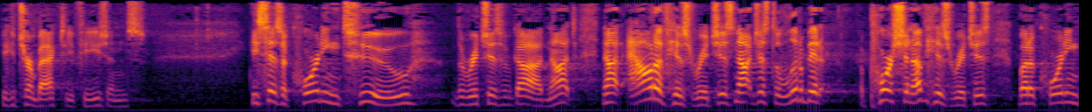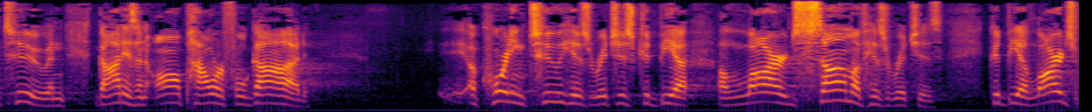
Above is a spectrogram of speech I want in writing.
You can turn back to Ephesians he says, according to the riches of God. Not, not out of his riches, not just a little bit, a portion of his riches, but according to. And God is an all powerful God. According to his riches could be a, a large sum of his riches, could be a large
